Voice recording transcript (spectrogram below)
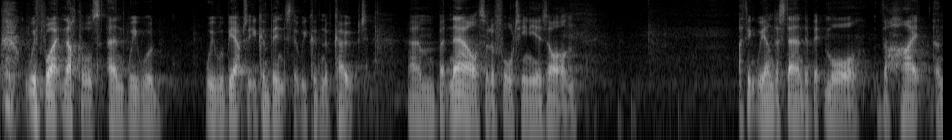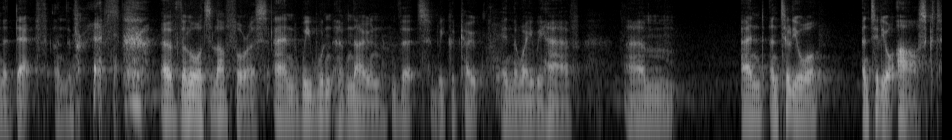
with white knuckles, and we would, we would be absolutely convinced that we couldn't have coped. Um, but now, sort of 14 years on, I think we understand a bit more the height and the depth and the breadth of the Lord's love for us, and we wouldn't have known that we could cope in the way we have. Um, and until you're, until you're asked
